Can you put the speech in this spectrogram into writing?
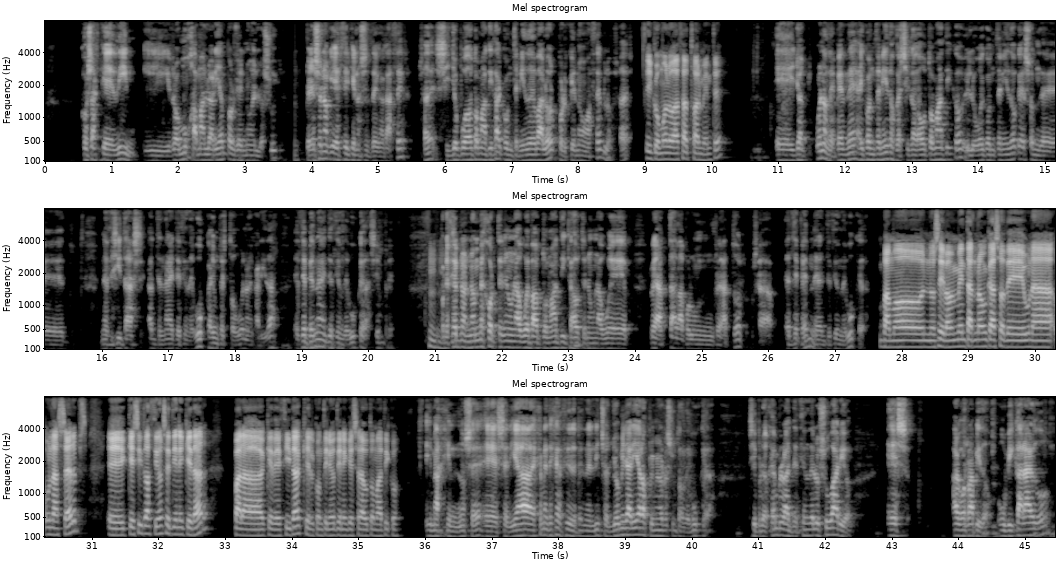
Cosas que Dean y Romu jamás lo harían porque no es lo suyo. Pero eso no quiere decir que no se tenga que hacer, ¿sabes? Si yo puedo automatizar contenido de valor, ¿por qué no hacerlo, ¿sabes? ¿Y cómo lo hace actualmente? Eh, yo, bueno, depende. Hay contenidos que sí que hago automático y luego hay contenidos que son de. Necesitas atender la intención de búsqueda y un texto bueno de calidad. Es depende de la intención de búsqueda siempre. Por ejemplo, no es mejor tener una web automática o tener una web redactada por un redactor. O sea, es depende de la intención de búsqueda. Vamos, no sé, vamos a inventarnos un caso de una, una SERPs. Eh, ¿Qué situación se tiene que dar para que decidas que el contenido tiene que ser automático? Imagín, no sé, eh, sería, es que me dejes decir, depende del nicho. Yo miraría los primeros resultados de búsqueda. Si, por ejemplo, la intención del usuario es algo rápido, ubicar algo,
